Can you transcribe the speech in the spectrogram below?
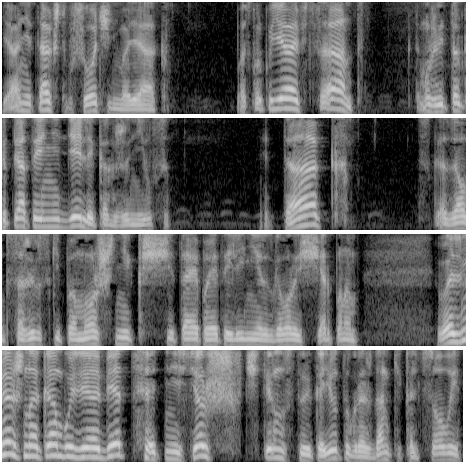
я не так, чтобы уж очень моряк. Поскольку я официант, к тому же ведь только пятая неделя, как женился. Итак, — сказал пассажирский помощник, считая по этой линии разговор исчерпанным, — Возьмешь на камбузе обед, отнесешь в четырнадцатую каюту гражданки Кольцовой.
